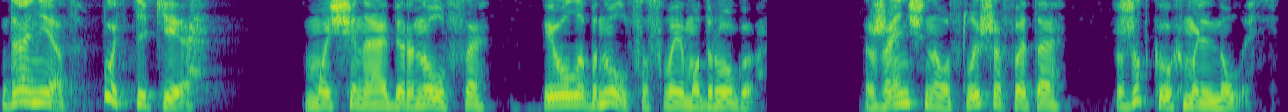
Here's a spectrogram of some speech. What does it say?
«Да нет, пустяки!» Мужчина обернулся и улыбнулся своему другу. Женщина, услышав это, жутко ухмыльнулась.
